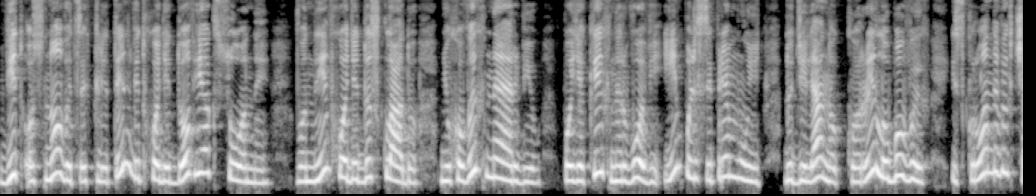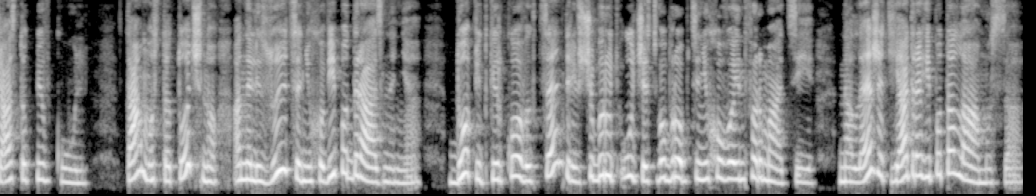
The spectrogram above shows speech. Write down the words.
Від основи цих клітин відходять довгі аксони. Вони входять до складу нюхових нервів, по яких нервові імпульси прямують до ділянок кори лобових і скроневих часток півкуль. Там остаточно аналізуються нюхові подразнення. До підкіркових центрів, що беруть участь в обробці нюхової інформації, належать ядра гіпоталамуса.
